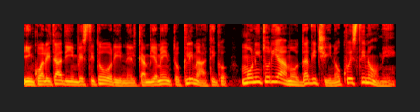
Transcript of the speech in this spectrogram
In qualità di investitori nel cambiamento climatico, monitoriamo da vicino questi nomi.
